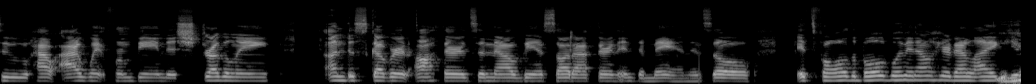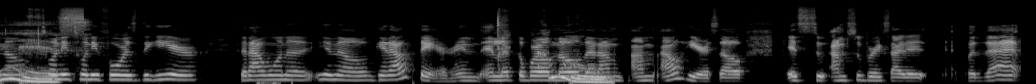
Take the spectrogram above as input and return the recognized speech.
to how I went from being this struggling, undiscovered author to now being sought after and in demand. And so it's for all the bold women out here that like, you yes. know, 2024 is the year that I want to, you know, get out there and, and let the world know that I'm I'm out here. So it's I'm super excited for that.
